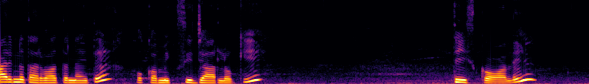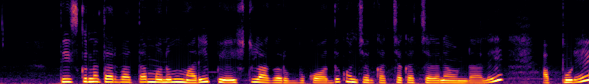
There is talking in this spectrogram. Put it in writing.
ఆరిన తర్వాతనైతే ఒక మిక్సీ జార్లోకి తీసుకోవాలి. తీసుకున్న తర్వాత మనం మరీ పేస్ట్ లాగా రుబ్బుకోవద్దు కొంచెం కచ్చకచ్చగానే ఉండాలి. అప్పుడే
